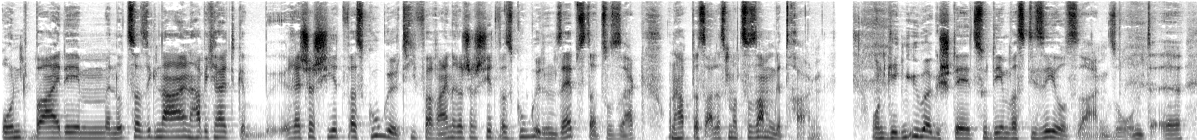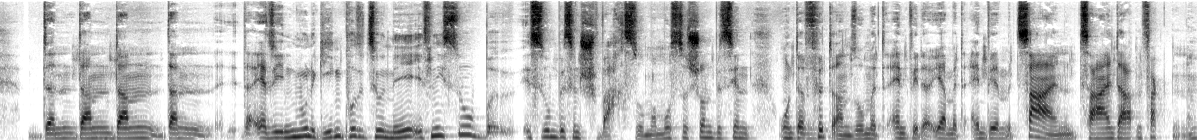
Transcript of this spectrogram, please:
Und bei dem Nutzersignalen habe ich halt recherchiert, was Google, tiefer rein recherchiert, was Google denn selbst dazu sagt und habe das alles mal zusammengetragen und gegenübergestellt zu dem, was die SEOs sagen. So und äh, dann, dann, dann, dann, also nur eine Gegenposition, nee, ist nicht so, ist so ein bisschen schwach. So, man muss das schon ein bisschen unterfüttern, so mit entweder, ja, mit entweder mit Zahlen, Zahlen, Daten, Fakten. Ne?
